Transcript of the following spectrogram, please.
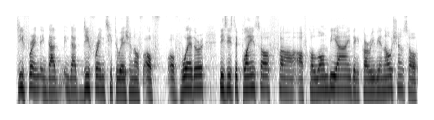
different in that in that different situation of, of, of weather. This is the plains of, uh, of Colombia in the Caribbean Ocean, so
